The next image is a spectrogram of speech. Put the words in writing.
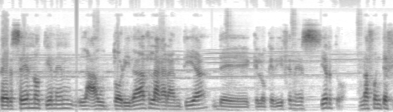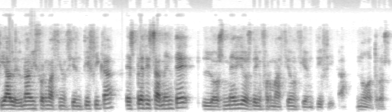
per se no tienen la autoridad, la garantía de que lo que dicen es cierto. Una fuente fiable de una información científica es precisamente los medios de información científica, no otros.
